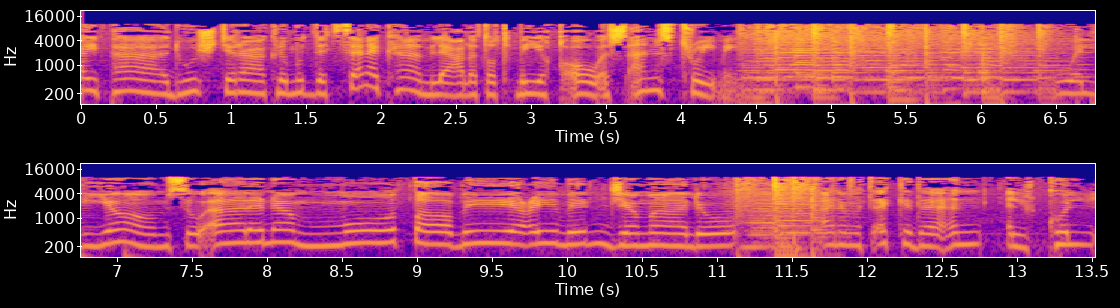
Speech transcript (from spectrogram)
آيباد واشتراك لمدة سنة كاملة على تطبيق OSN Streaming واليوم سؤالنا مو طبيعي من جماله. أنا متأكدة أن الكل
